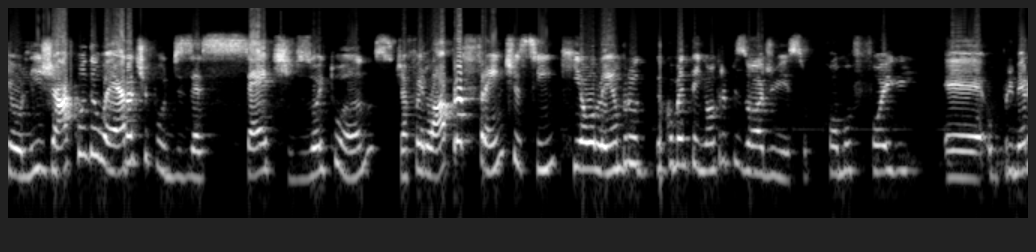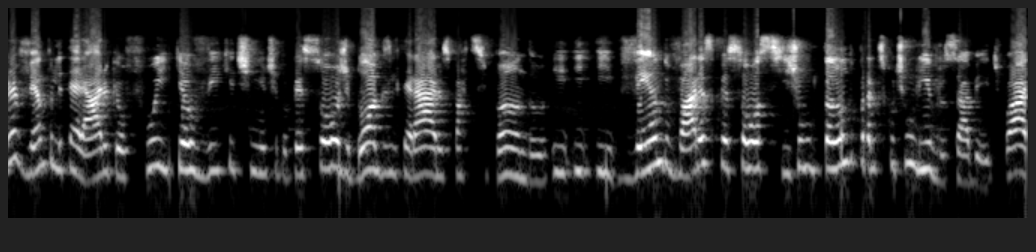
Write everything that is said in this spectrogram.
que eu li já quando eu era, tipo, 17, 18 anos. Já foi lá pra frente, assim, que eu lembro. Eu comentei em outro episódio isso, como foi é, o primeiro evento literário que eu fui, que eu vi que tinha, tipo, pessoas de blogs literários participando e, e, e vendo várias pessoas se juntando para discutir um livro, sabe? Tipo, ah,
